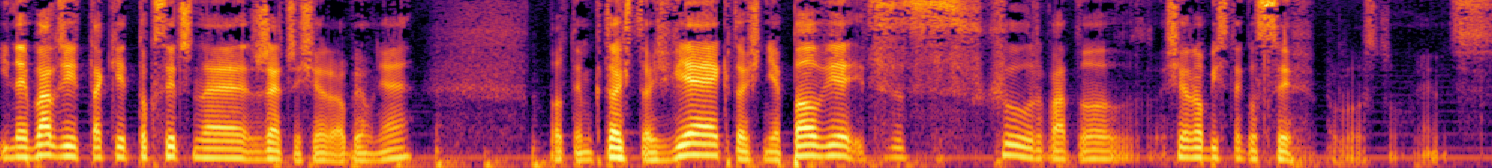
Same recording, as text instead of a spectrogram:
i najbardziej takie toksyczne rzeczy się robią, nie? Potem ktoś coś wie, ktoś nie powie kurwa, to się robi z tego syf po prostu, więc...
